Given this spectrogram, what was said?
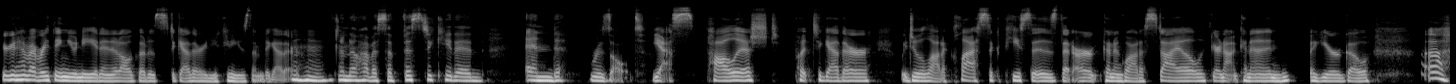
you're going to have everything you need and it all goes together and you can use them together. Mhm. And they'll have a sophisticated end result. Yes, polished, put together. We do a lot of classic pieces that aren't going to go out of style. You're not going to a year go, oh,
